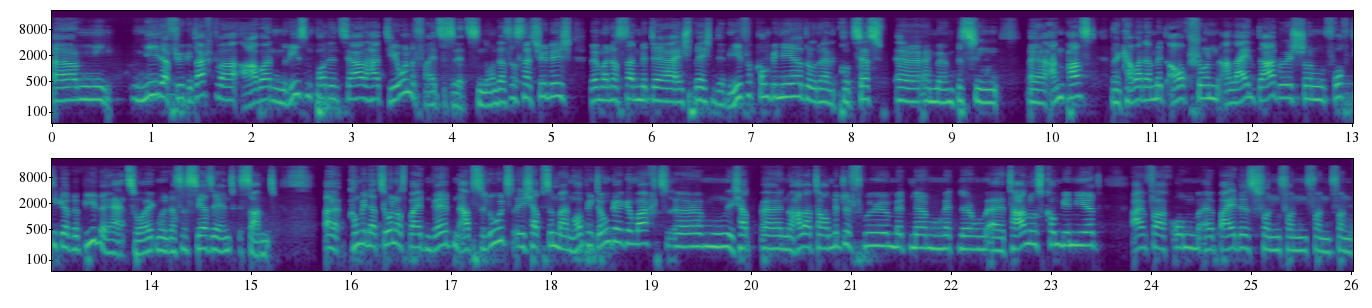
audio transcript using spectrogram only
ähm, nie dafür gedacht war, aber ein Riesenpotenzial hat, Thiole freizusetzen. Und das ist natürlich, wenn man das dann mit der entsprechenden Hefe kombiniert oder den Prozess äh, ein bisschen äh, anpasst, dann kann man damit auch schon allein dadurch schon fruchtigere Biere erzeugen. Und das ist sehr, sehr interessant. Äh, Kombination aus beiden Welten, absolut. Ich habe es in meinem Hobby dunkel gemacht. Ähm, ich habe äh, eine Hallertau Mittelfrüh mit einem mit einem äh, Talus kombiniert, einfach um äh, beides von von von von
